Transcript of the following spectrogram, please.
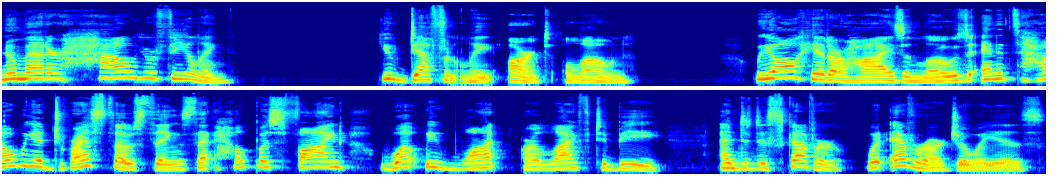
no matter how you're feeling. You definitely aren't alone. We all hit our highs and lows, and it's how we address those things that help us find what we want our life to be and to discover whatever our joy is.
